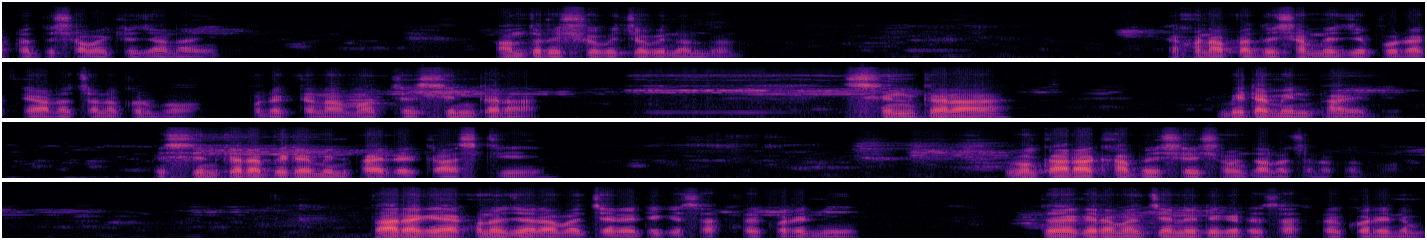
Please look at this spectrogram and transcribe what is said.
আপনাদের সবাইকে জানাই আন্তরিক শুভেচ্ছা, অভিনন্দন। এখন আপনাদের সামনে যে প্রোডাক্ট নিয়ে আলোচনা করব প্রোডাক্টের নাম হচ্ছে সিনকারা সিনকারা ভিটামিন ফাইল সিনকারা ভিটামিন ফাইলের কাজ কি এবং কারা খাবে সেই সম্বন্ধে আলোচনা করব। তার আগে এখনও যারা আমার চ্যানেলটিকে সাবস্ক্রাইব করেনি দয়া করে আমার চ্যানেলটিকে সাবস্ক্রাইব করেন এবং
